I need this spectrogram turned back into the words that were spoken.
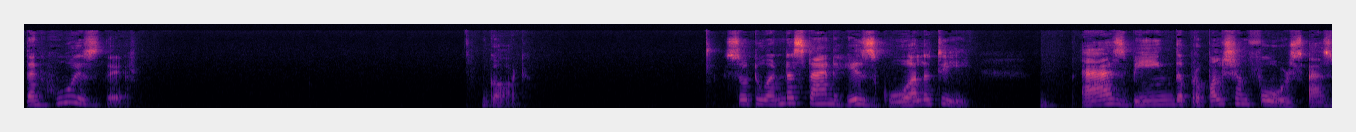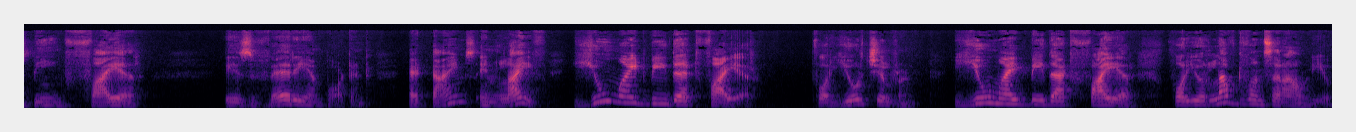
Then who is there God. So to understand his quality as being the propulsion force, as being fire, is very important. At times in life, you might be that fire for your children. You might be that fire for your loved ones around you,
